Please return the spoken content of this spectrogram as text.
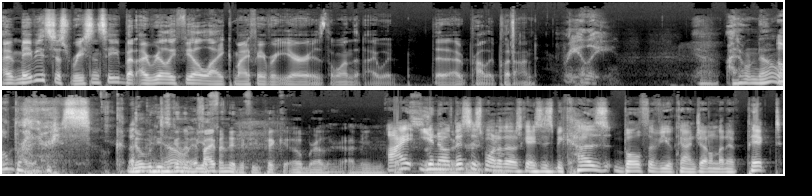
I, maybe it's just recency, but I really feel like my favorite year is the one that I would that I would probably put on. Really? Yeah, I don't know. Oh, brother is so good. Nobody's going to If be I- offended if you pick Oh Brother. I mean, I, you know, this is great one of those cases because both of you kind gentlemen have picked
